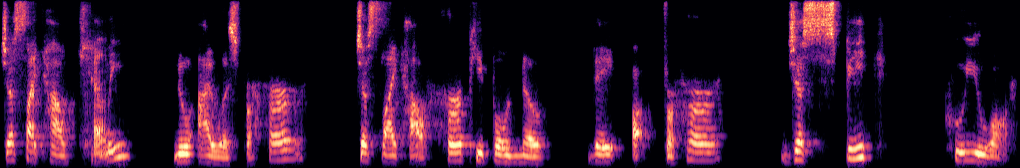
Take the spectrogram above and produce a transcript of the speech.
Just like how Kelly knew I was for her, just like how her people know they are for her. Just speak who you are.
